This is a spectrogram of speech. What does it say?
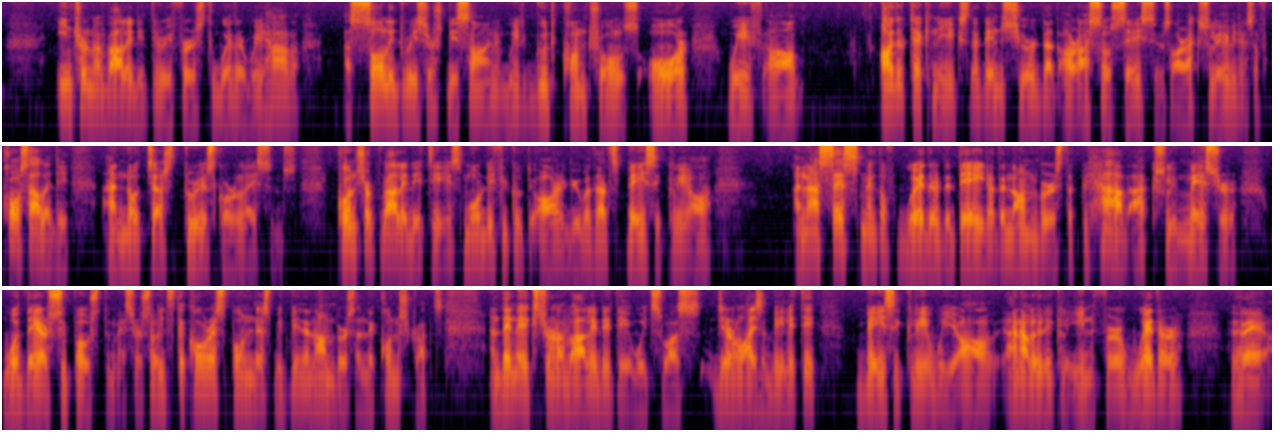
Internal validity refers to whether we have a solid research design with good controls or with uh, other techniques that ensure that our associations are actually evidence of causality and not just spurious correlations. Construct validity is more difficult to argue, but that's basically uh, an assessment of whether the data, the numbers that we have actually measure what they are supposed to measure. So it's the correspondence between the numbers and the constructs. And then external validity, which was generalizability. Basically, we are analytically infer whether the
